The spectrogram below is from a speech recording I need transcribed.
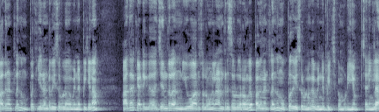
பதினெட்டுலேருந்து முப்பத்தி இரண்டு வயசு உள்ளவங்க விண்ணப்பிக்கலாம். அதர் கேட்டகரி அதாவது ஜென்ரல் அண்ட் யூஆர்னு சொல்லுவாங்களா அண்ட் ரிசர்வ் வரவங்க பதினெட்டுலேருந்து முப்பது வயசு உள்ளவங்க விண்ணப்பிச்சுக்க முடியும். சரிங்களா?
